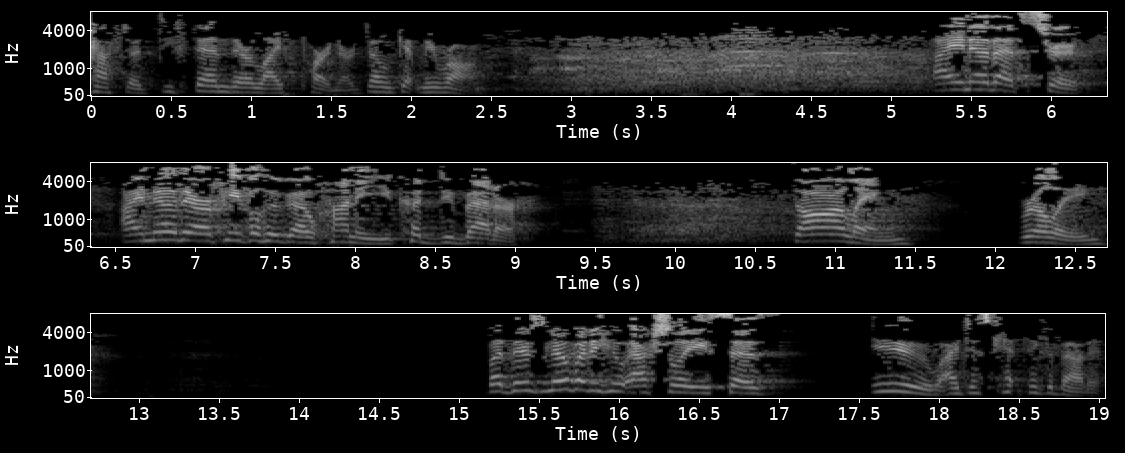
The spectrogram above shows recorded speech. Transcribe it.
have to defend their life partner. Don't get me wrong. I know that's true. I know there are people who go, honey, you could do better. Darling, really. But there's nobody who actually says, ew, I just can't think about it.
